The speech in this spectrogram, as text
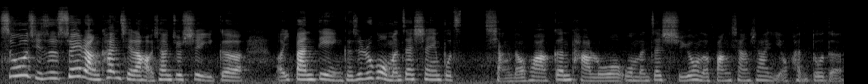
似乎其实虽然看起来好像就是一个呃一般电影，可是如果我们再深一步想的话，跟塔罗我们在使用的方向上也有很多的。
